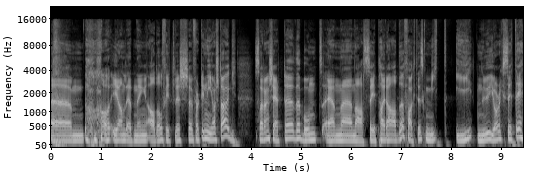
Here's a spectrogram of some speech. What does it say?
Um, og I anledning Adolf Hitlers 49-årsdag så arrangerte The Bund en eh, naziparade faktisk midt i New York City.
